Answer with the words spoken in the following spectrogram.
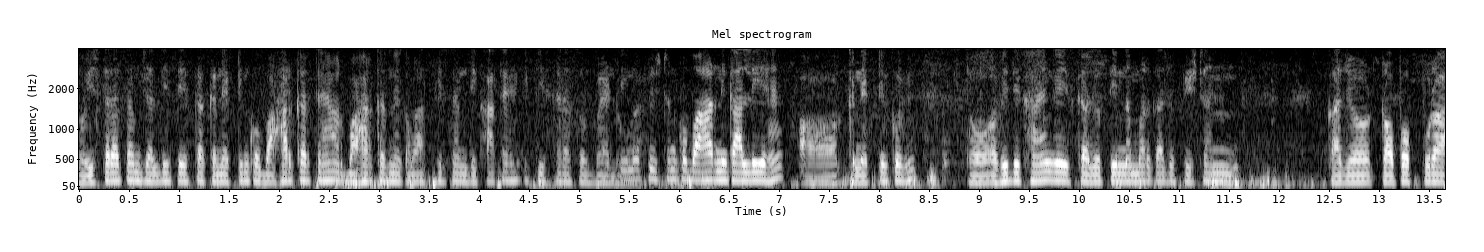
तो इस तरह से हम जल्दी से इसका कनेक्टिंग को बाहर करते हैं और बाहर करने के बाद फिर से हम दिखाते हैं कि किस तरह से वो बैंड तीनों पिस्टन को बाहर निकाल लिए हैं। और कनेक्टिंग को भी। तो अभी दिखाएँगे इसका जो तीन नंबर का जो पिस्टन का जो टॉप अप पूरा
